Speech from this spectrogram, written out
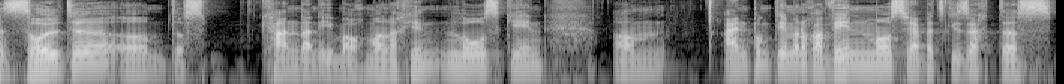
sollte. Ähm, das kann dann eben auch mal nach hinten losgehen. Ähm, ein Punkt, den man noch erwähnen muss, ich habe jetzt gesagt, dass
